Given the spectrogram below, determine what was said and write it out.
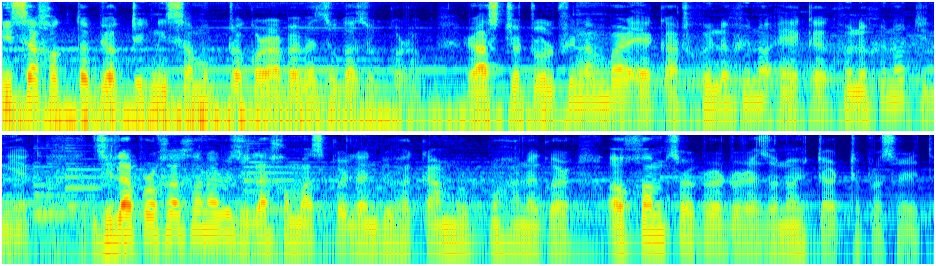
নিচাসক্ত ব্যক্তিক নিচামুক্ত কৰাৰ বাবে যোগাযোগ কৰক। ৰাষ্ট্ৰীয় টোল ফ্ৰী নম্বৰ এক আঠ শূন্য শূন্য এক এক শূন্য শূন্য তিনি এক। জিলা প্ৰশাসন আৰু জিলা সমাজ কল্যাণ বিভাগ কামৰূপ মহানগৰ অসম চৰকাৰৰ দ্বাৰা জনহিতাৰ্থে প্ৰচাৰিত।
